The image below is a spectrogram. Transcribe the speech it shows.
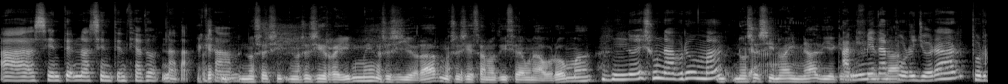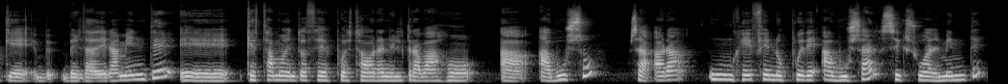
a, senten- no ha sentenciado nada. Es O que sea, no, sé si, no sé si reírme, no sé si llorar, no sé si esta noticia es una broma, no es una broma. no sé si no hay nadie que A mí me da por llorar porque verdaderamente eh, que estamos entonces expuestos ahora en el trabajo a abuso. O sea, ahora un jefe nos puede abusar sexualmente.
